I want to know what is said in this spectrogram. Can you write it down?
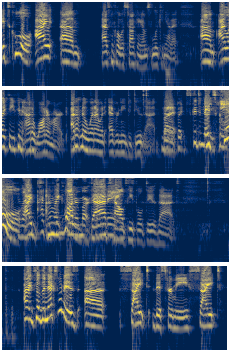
It's cool. I um, as Nicole was talking, I was looking at it. Um, I like that you can add a watermark. I don't know when I would ever need to do that, but, no, but it's good to know. It's cool. Like, I, am like watermark. Oh, that's how people do that. All right, so the next one is uh, cite this for me. Cite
